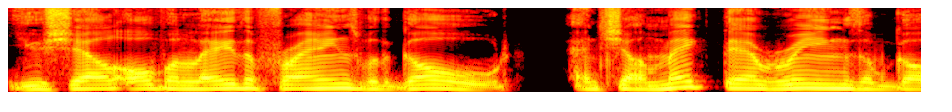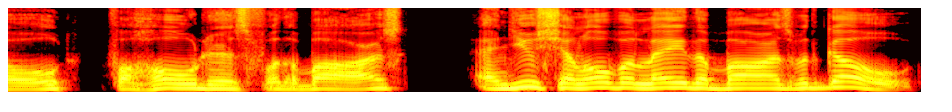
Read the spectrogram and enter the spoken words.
You shall overlay the frames with gold, and shall make their rings of gold for holders for the bars, and you shall overlay the bars with gold.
